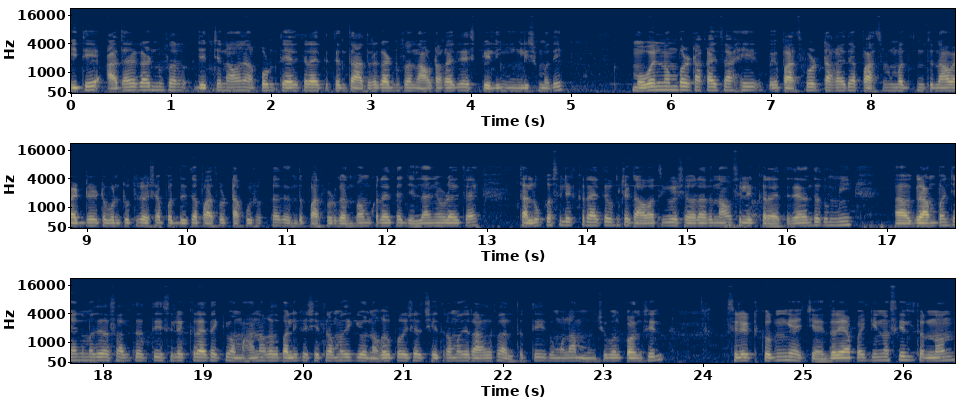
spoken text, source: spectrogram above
इथे आधार कार्डनुसार ज्यांच्या नावाने अकाउंट तयार करायचं आहे त्यांचं आधार कार्डनुसार नाव टाकायचं आहे. स्पेलिंग इंग्लिशमध्ये मोबाईल नंबर टाकायचा आहे पासवर्ड टाकायचा आहे पासवर्डमध्ये तुमचं नाव at rate one two three अशा पद्धतीचा पासवर्ड टाकू शकता. त्यानंतर पासवर्ड कन्फर्म करायचा आहे जिल्हा निवडायचा आहे तालुका सिलेक्ट करायचा आहे तुमच्या गावाचं किंवा शहराचं नाव सिलेक्ट करायचं आहे. त्यानंतर तुम्ही ग्रामपंचायतीमध्ये असाल तर ते सिलेक्ट करायचं आहे किंवा महानगरपालिका क्षेत्रामध्ये किंवा नगर परिषद क्षेत्रामध्ये राहत असाल तर ते तुम्हाला म्युन्सिपल काउन्सिल सिलेक्ट करून घ्यायची आहे. जर यापैकी नसेल तर नॉन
